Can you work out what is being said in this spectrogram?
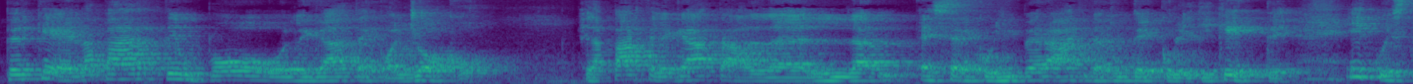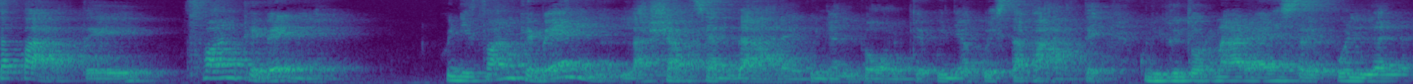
perché è la parte un po' legata ecco, al gioco, la parte legata all'essere liberati da tutte le etichette. E questa parte fa anche bene. Quindi fa anche bene lasciarsi andare, quindi alle volte, quindi a questa parte, quindi ritornare a essere quel,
